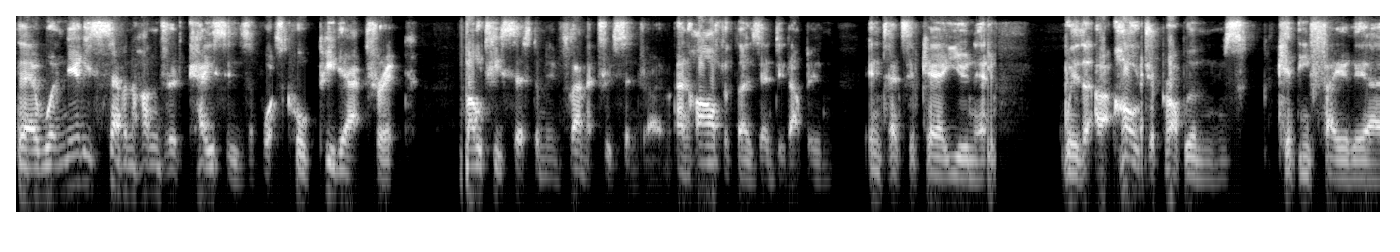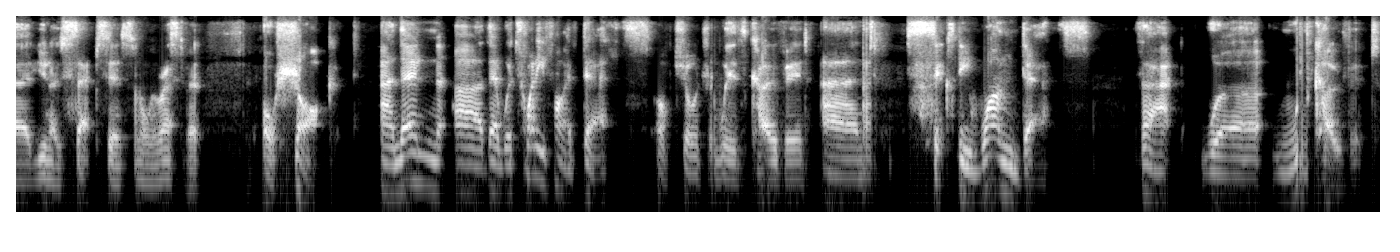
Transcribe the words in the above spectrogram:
There were nearly 700 cases of what's called pediatric multi system inflammatory syndrome, and half of those ended up in intensive care unit with a whole bunch of problems kidney failure, you know, sepsis, and all the rest of it, or shock. And then uh, there were 25 deaths of children with COVID and 61 deaths that were with COVID.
